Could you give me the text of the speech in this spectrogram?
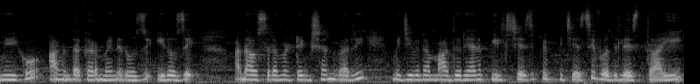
మీకు ఆనందకరమైన రోజు. ఈరోజే అనవసరమైన టెన్షన్ వరి మీ జీవన మాధుర్యాన్ని పీల్చి చేసి పిప్పి చేసి వదిలేస్తాయి.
